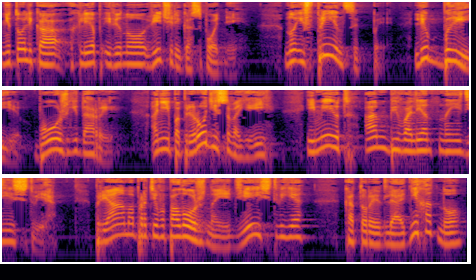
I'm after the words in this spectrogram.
не только хлеб и вино вечери Господней, но и в принципе любые Божьи дары – они по природе своей имеют амбивалентное действие, прямо противоположное действие, которое для одних одно,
